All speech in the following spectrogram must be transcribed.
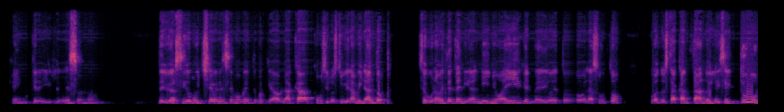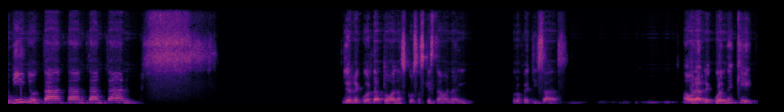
Qué increíble eso, ¿no? Debió haber sido muy chévere ese momento, porque habla acá como si lo estuviera mirando. Seguramente tenía al niño ahí en medio de todo el asunto, cuando está cantando y le dice, tú, niño, tan, tan, tan, tan. Le recuerda todas las cosas que estaban ahí, profetizadas. Ahora, recuerden que,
